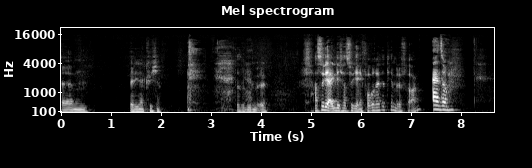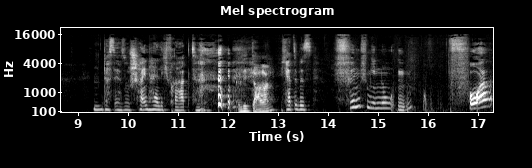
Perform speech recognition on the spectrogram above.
ähm, Berliner Küche. Das Olivenöl. Hast du dir eigentlich, hast du dich eigentlich vorbereitet hier mit den Fragen? Also, dass er so scheinheilig fragt. Liegt daran, Ich hatte bis fünf Minuten vor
